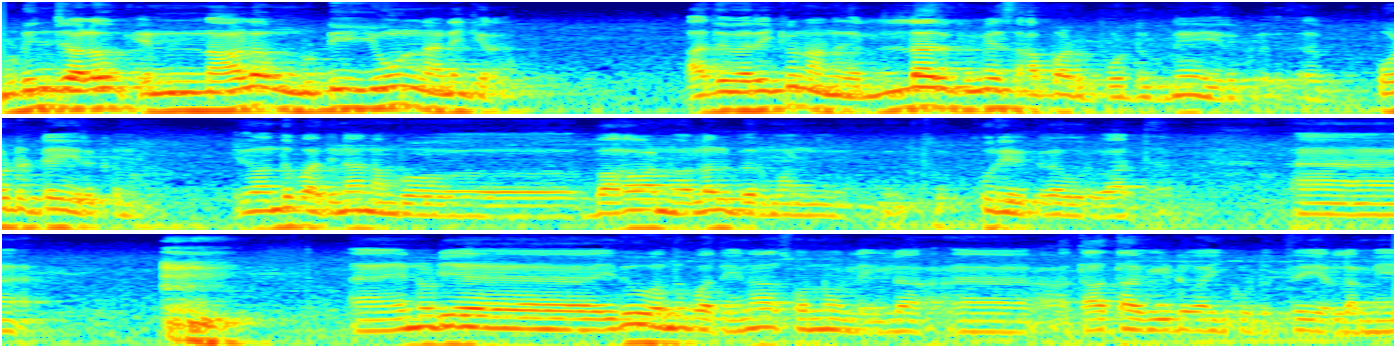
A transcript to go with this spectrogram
முடிஞ்ச அளவுக்கு என்னால் முடியும்னு நினைக்கிறேன். அது வரைக்கும் நான் எல்லாருக்குமே சாப்பாடு போட்டுக்கிட்டே இருக்கு போட்டுகிட்டே இருக்கணும். இது வந்து பார்த்திங்கன்னா நம்ம பகவான் வள்ளல் பெருமான் கூறியிருக்கிற ஒரு வார்த்தை. என்னுடைய இது வந்து பார்த்திங்கன்னா சொன்னோம் இல்லைங்களா? தாத்தா வீடு வாங்கி கொடுத்து எல்லாமே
